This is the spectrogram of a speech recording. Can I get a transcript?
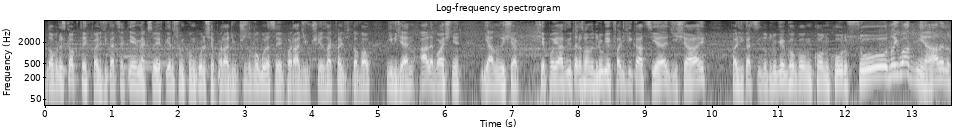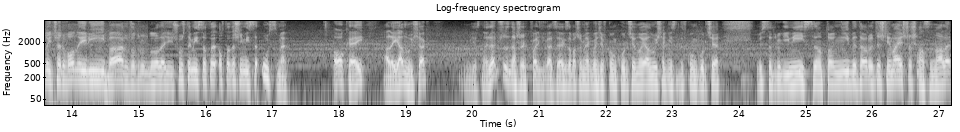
dobry skok w tych kwalifikacjach. Nie wiem jak sobie w pierwszym konkursie poradził, czy to w ogóle sobie poradził, czy się zakwalifikował, nie widziałem, ale właśnie Jan Łysiak się pojawił. Teraz mamy drugie kwalifikacje dzisiaj. Kwalifikacje do drugiego kon- konkursu. No i ładnie, ale do tej czerwonej linii bardzo trudno dolecieć. Szóste miejsce, osta- ostatecznie miejsce ósme. Okej, ale Jan Łysiak jest najlepszy z naszych kwalifikacjach. Zobaczymy, jak będzie w konkursie. No, Jan Łysiak niestety w konkursie 22 miejsce, no to niby teoretycznie ma jeszcze szansę, no ale,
